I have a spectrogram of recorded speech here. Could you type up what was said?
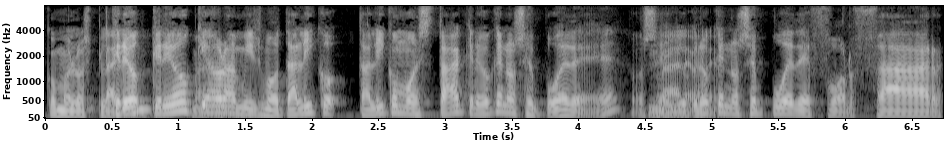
Como los plugins. Creo, creo que ahora mismo, tal y, tal y como está, creo que no se puede, ¿eh? O sea, yo creo que no se puede forzar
